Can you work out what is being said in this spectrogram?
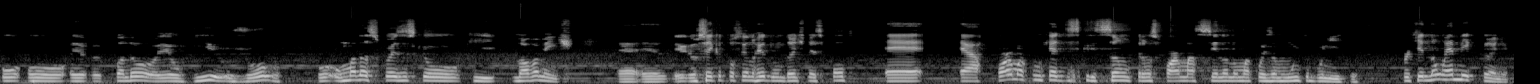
o, o, eu, quando eu vi o jogo, uma das coisas que eu. que, novamente, é, é, eu sei que eu estou sendo redundante nesse ponto, é, é a forma com que a descrição transforma a cena numa coisa muito bonita. Porque não é mecânico,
